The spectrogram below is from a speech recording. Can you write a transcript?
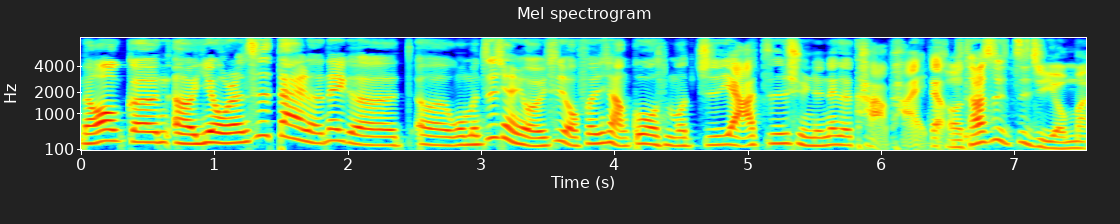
然后跟呃，有人是带了那个呃，我们之前有一次有分享过什么职涯咨询的那个卡牌这样子。哦，他是自己有买，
